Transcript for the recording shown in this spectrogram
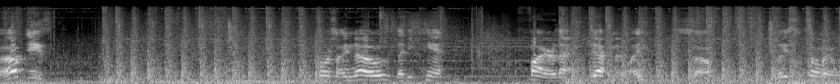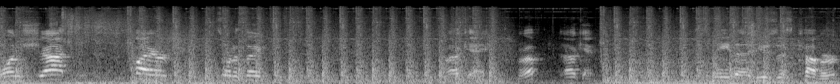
Oh, jeez! Of course, I know that he can't fire that indefinitely, so at least it's only one-shot fire sort of thing. Okay. Whoop. Okay. Just need to use this cover,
